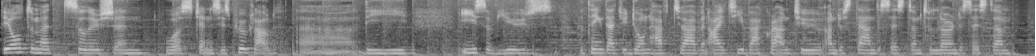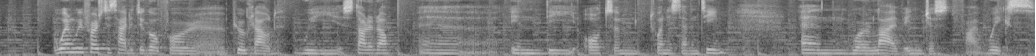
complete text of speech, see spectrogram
The ultimate solution was Genesys Pure Cloud. Uh, the ease of use, the thing that you don't have to have an IT background to understand the system, to learn the system. When we first decided to go for uh, Pure Cloud, we started up uh, in the autumn 2017 and we're live in just five weeks,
